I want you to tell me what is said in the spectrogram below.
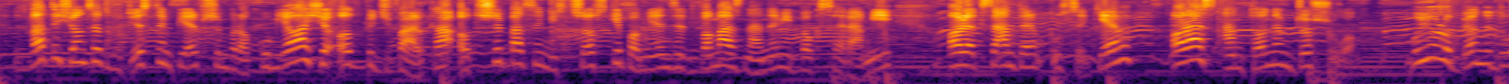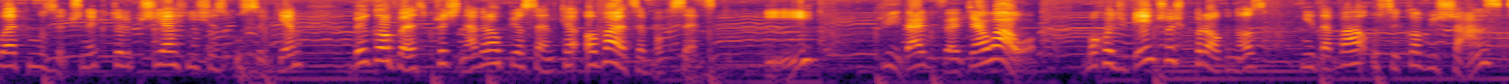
W 2021 roku miała się odbyć walka o trzy pasy mistrzowskie pomiędzy dwoma znanymi bokserami, Aleksandrem Usykiem oraz Antonem Joshua. Mój ulubiony duet muzyczny, który przyjaźni się z Usykiem, by go wesprzeć, nagrał piosenkę o walce bokserskiej. I widać zadziałało, bo choć większość prognoz nie dawała Usykowi szans,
